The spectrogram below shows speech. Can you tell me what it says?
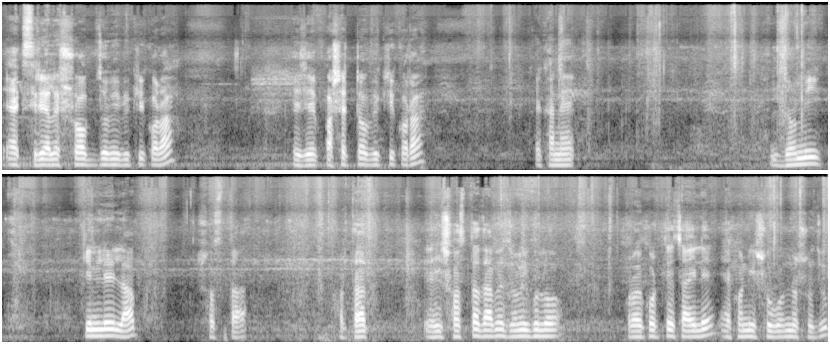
এক সিরিয়ালের সব জমি বিক্রি করা, এই যে পাশেরটাও বিক্রি করা। এখানে জমি কিনলেই লাভ, সস্তা। অর্থাৎ এই সস্তা দামে জমিগুলো ক্রয় করতে চাইলে এখনই সুবর্ণ সুযোগ।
